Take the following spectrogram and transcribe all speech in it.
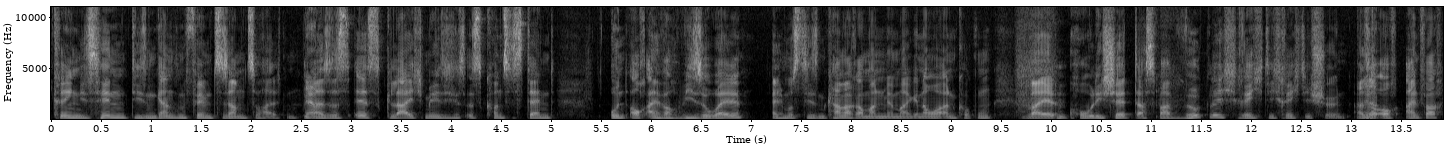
kriegen die es hin, diesen ganzen Film zusammenzuhalten. Ja. Also es ist gleichmäßig, es ist konsistent und auch einfach visuell. Ich muss diesen Kameramann mir mal genauer angucken, weil holy shit, das war wirklich richtig, richtig schön. Also Ja. auch einfach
